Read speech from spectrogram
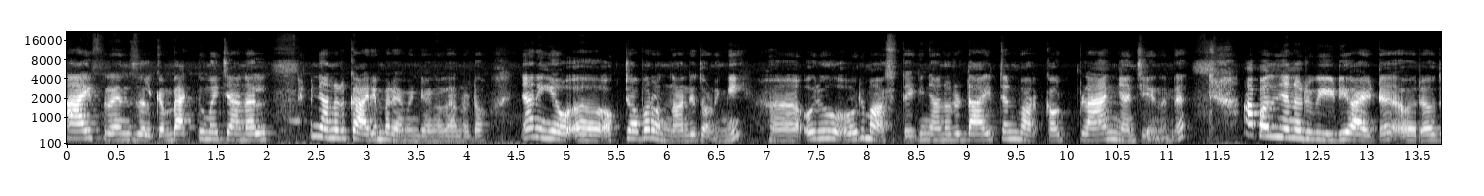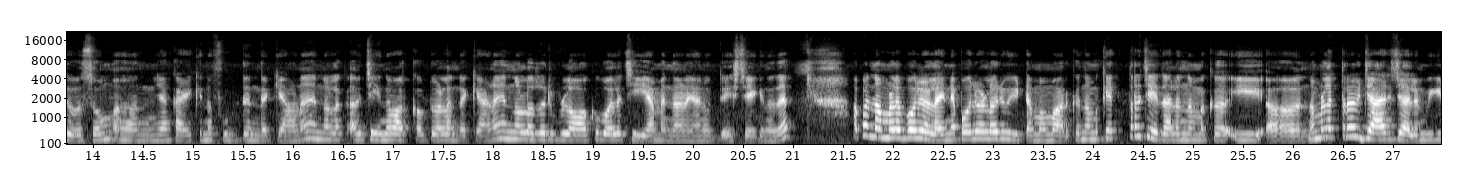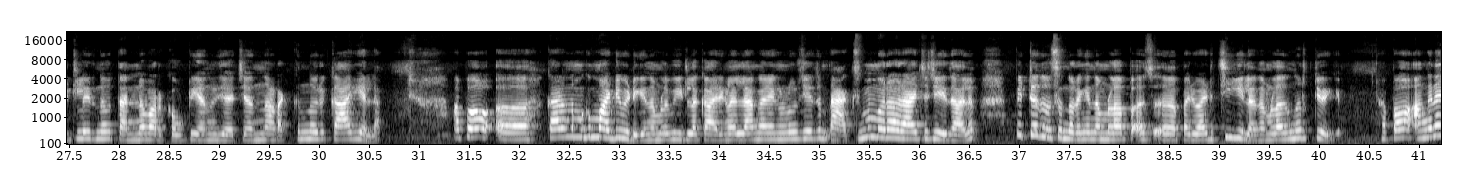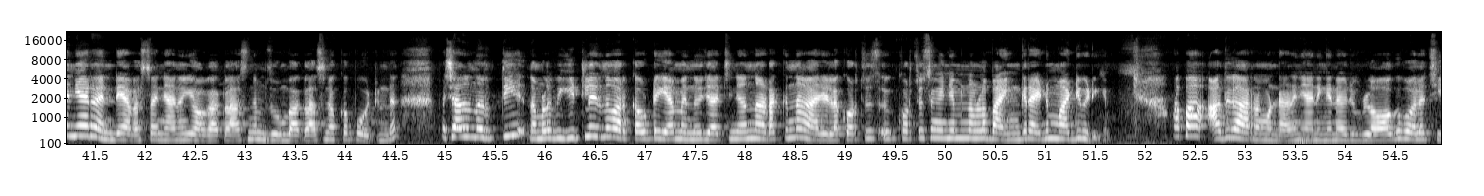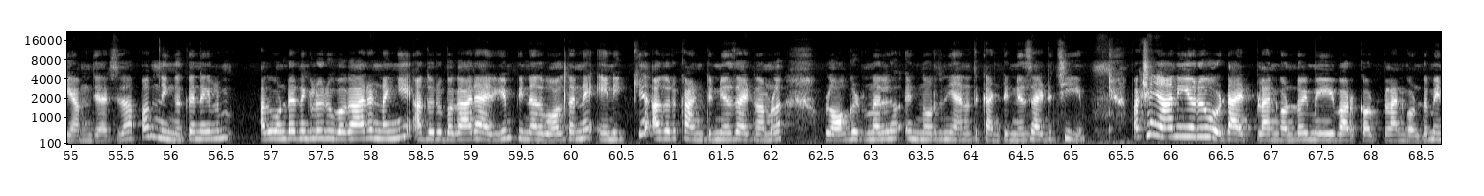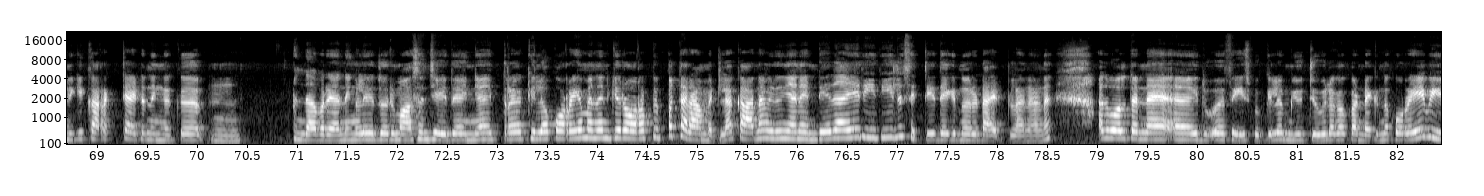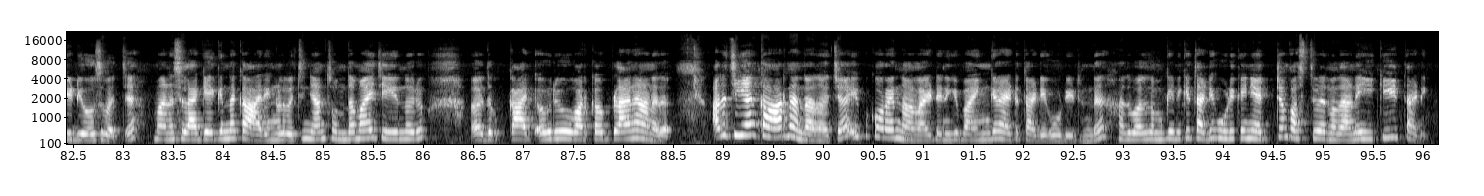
Hi friends welcome back to my channel ഇപ്പം ഞാനൊരു കാര്യം പറയാൻ വേണ്ടി വന്നതാണ് കേട്ടോ. ഞാൻ ഈ ഒക്ടോബർ ഒന്നാം തീയതി തുടങ്ങി. ഒരു ഒരു മാസത്തേക്ക് ഞാനൊരു ഡയറ്റ് ആൻഡ് വർക്കൗട്ട് പ്ലാൻ ഞാൻ ചെയ്യുന്നുണ്ട്. അപ്പോൾ അത് ഞാനൊരു വീഡിയോ ആയിട്ട് ഓരോ ദിവസവും ഞാൻ കഴിക്കുന്ന ഫുഡ് എന്തൊക്കെയാണ് എന്നുള്ള ചെയ്യുന്ന വർക്കൗട്ടുകൾ എന്തൊക്കെയാണ് എന്നുള്ളതൊരു വ്ളോഗ് പോലെ ചെയ്യാമെന്നാണ് ഞാൻ ഉദ്ദേശിച്ചിരിക്കുന്നത് അപ്പോൾ നമ്മളെ പോലെയുള്ള എന്നെ പോലെയുള്ള ഒരു വീട്ടമ്മമാർക്ക് നമുക്ക് എത്ര ചെയ്താലും നമുക്ക് ഈ നമ്മൾ എത്ര വിചാരിച്ചാലും വീട്ടിലിരുന്ന് തന്നെ വർക്കൗട്ട് ചെയ്യാമെന്ന് വിചാരിച്ചാൽ അത് നടക്കുന്ന ഒരു കാര്യമല്ല അപ്പോൾ കാരണം നമുക്ക് മടി പിടിക്കും. നമ്മൾ വീട്ടിലെ കാര്യങ്ങൾ എല്ലാ കാര്യങ്ങളും ചെയ്ത് മാക്സിമം ഒരു ഒരാഴ്ച ചെയ്താലും പിറ്റേ ദിവസം തുടങ്ങി നമ്മൾ ആ പരിപാടി ചെയ്യില്ല. നമ്മളത് നിർത്തിവെക്കും അപ്പോൾ അങ്ങനെ തന്നെയായിരുന്നു എന്റെ അവസ്ഥ. ഞാൻ യോഗ ക്ലാസ്സിനും സൂംബ ക്ലാസ്സിനും ഒക്കെ പോയിട്ടുണ്ട്. പക്ഷെ അത് നിർത്തി നമ്മൾ വീട്ടിലിരുന്ന് വർക്കൗട്ട് ചെയ്യാം എന്ന് വിചാരിച്ച് ഞാൻ നടക്കുന്ന കാര്യമില്ല കുറച്ച് കുറച്ച് ദിവസം കഴിഞ്ഞപ്പോൾ നമ്മൾ ഭയങ്കരമായിട്ട് മടി പിടിക്കും. അപ്പോൾ അത് കാരണം കൊണ്ടാണ് ഞാൻ ഇങ്ങനെ ഒരു വ്ളോഗ് പോലെ ചെയ്യാമെന്ന് വിചാരിച്ചത്. അപ്പം നിങ്ങൾക്ക് എന്തെങ്കിലും അതുകൊണ്ട് എന്തെങ്കിലും ഒരു ഉപകാരം ഉണ്ടെങ്കിൽ അതൊരു ഉപകാരമായിരിക്കും. പിന്നെ അതുപോലെ തന്നെ എനിക്ക് അതൊരു കണ്ടിന്യൂസ് ആയിട്ട് നമ്മൾ വ്ളോഗ് ഇടണമല്ലോ എന്നോർത്ത് ഞാനത് കണ്ടിന്യൂസ് ആയിട്ട് ചെയ്യും. പക്ഷെ ഞാൻ ഈ ഒരു ഡയറ്റ് പ്ലാൻ കൊണ്ടും ഈ വർക്കൗട്ട് പ്ലാൻ കൊണ്ടും എനിക്ക് കറക്റ്റായിട്ട് നിങ്ങൾക്ക് എന്താ പറയുക നിങ്ങൾ ഇതൊരു മാസം ചെയ്ത് കഴിഞ്ഞാൽ ഇത്ര കിലോ കുറയുമെന്ന് എനിക്കൊരു ഉറപ്പ് ഇപ്പം തരാൻ പറ്റില്ല. കാരണം ഇത് ഞാൻ എന്റെതായ രീതിയിൽ സെറ്റ് ചെയ്തേക്കുന്ന ഒരു ഡയറ്റ് പ്ലാനാണ് അതുപോലെ തന്നെ ഇത് ഫേസ്ബുക്കിലും യൂട്യൂബിലൊക്കെ കണ്ടേക്കുന്ന കുറേ വീഡിയോസ് വെച്ച് മനസ്സിലാക്കിയേക്കുന്ന കാര്യങ്ങൾ വെച്ച് ഞാൻ സ്വന്തമായി ചെയ്യുന്നൊരു ഇത് ഒരു വർക്കൗട്ട് പ്ലാനാണിത് അത് ചെയ്യാൻ കാരണം എന്താണെന്ന് വെച്ചാൽ ഇപ്പോൾ കുറേ നാളായിട്ട് എനിക്ക് ഭയങ്കരമായിട്ട് തടി കൂടിയിട്ടുണ്ട്. അതുപോലെ നമുക്ക് എനിക്ക് തടി കൂടിക്കഴിഞ്ഞാൽ ഏറ്റവും ഫസ്റ്റ് വരുന്നതാണ് ഈ കീ തടി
